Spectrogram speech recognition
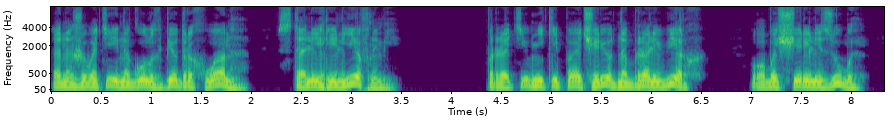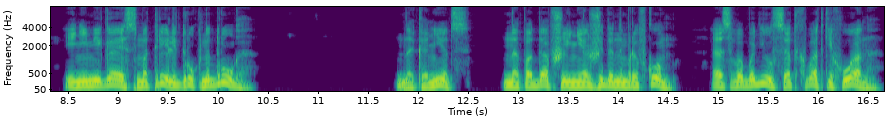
а на животе и на голых бедрах Хуана стали рельефными. Противники поочередно брали вверх, оба щерили зубы и, не мигая, смотрели друг на друга. Наконец, нападавший неожиданным рывком освободился от хватки Хуана,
